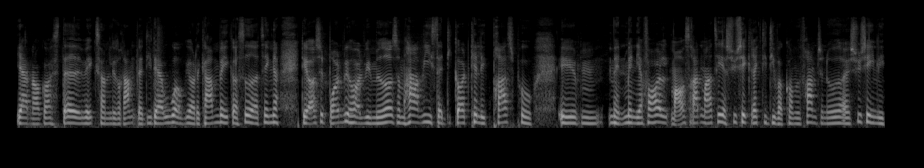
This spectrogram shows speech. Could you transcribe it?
jeg er nok også stadigvæk sådan lidt ramt af de der uafgjorte kampe, ikke? Og sidder og tænker, det er også et Brøndby-hold, vi møder, som har vist, at de godt kan lægge pres på. Øhm, men, men jeg forholdt mig også ret meget til, jeg synes ikke rigtigt, de var kommet frem til noget, og jeg synes egentlig,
